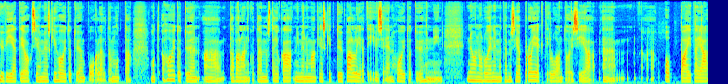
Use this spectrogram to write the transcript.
hyviä teoksia myöskin hoitotyön puolelta puolelta, mutta, mutta hoitotyön ää, tavallaan niin kuin tämmöistä, joka nimenomaan keskittyy palliatiiviseen hoitotyöhön, niin ne on ollut enemmän tämmöisiä projektiluontoisia ää, oppaita ja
